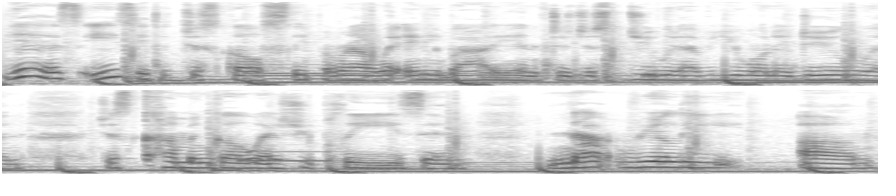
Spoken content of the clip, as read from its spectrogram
yeah, it's easy to just go sleep around with anybody and to just do whatever you want to do and just come and go as you please and not really um,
